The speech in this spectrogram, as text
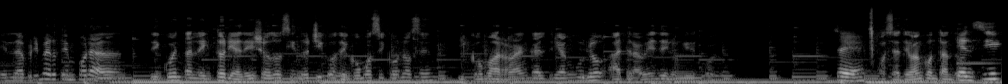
en la primera temporada te cuentan la historia de ellos dos siendo chicos, de cómo se conocen y cómo arranca el triángulo a través de los videojuegos. Sí. O sea, te van contando. En sí,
